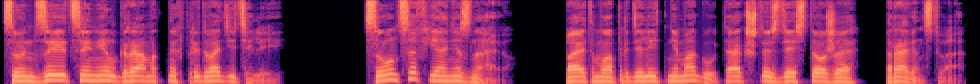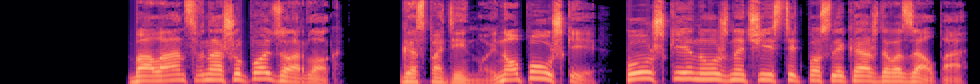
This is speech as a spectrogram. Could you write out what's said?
Суньцзы ценил грамотных предводителей. Сунцев я не знаю, поэтому определить не могу, так что здесь тоже равенство. Баланс в нашу пользу, Орлок. Господин мой, но пушки! Пушки нужно чистить после каждого залпа,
